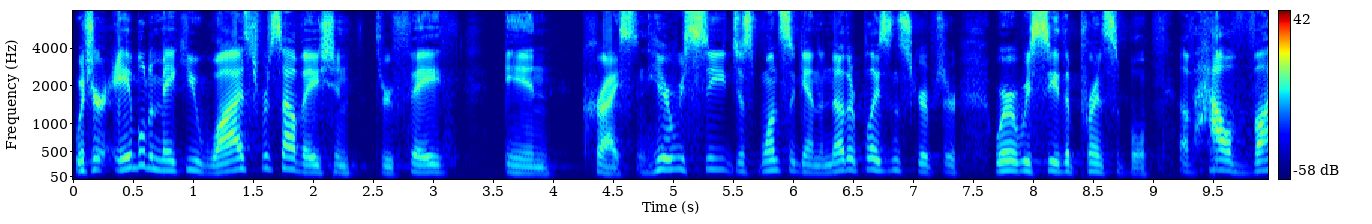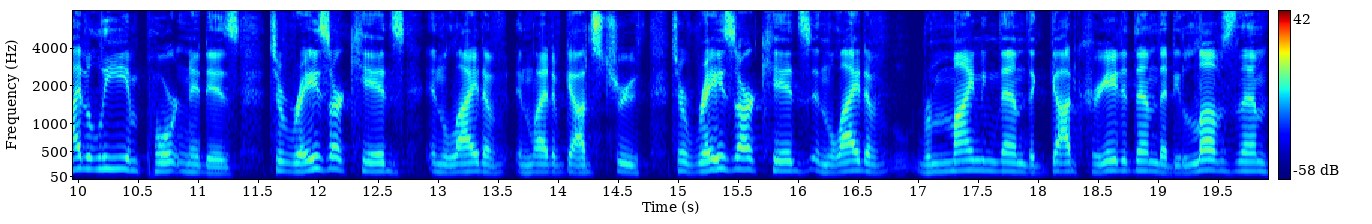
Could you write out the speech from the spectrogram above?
which are able to make you wise for salvation through faith in Christ. And here we see just once again another place in Scripture where we see the principle of how vitally important it is to raise our kids in light of, in light of God's truth, to raise our kids in light of reminding them that God created them, that He loves them,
